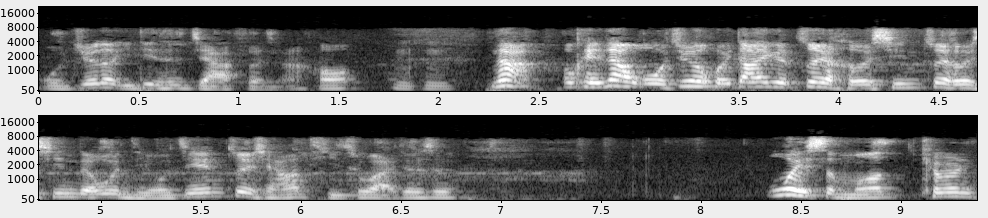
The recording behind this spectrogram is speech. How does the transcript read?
我觉得一定是加分的。吼，嗯哼。那 OK，那我就回到一个最核心、最核心的问题。我今天最想要提出来就是，为什么 Kevin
